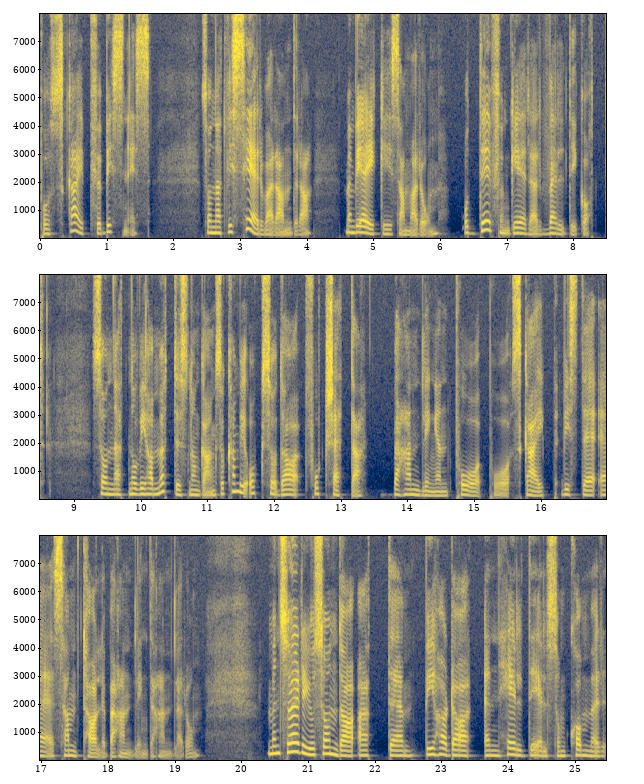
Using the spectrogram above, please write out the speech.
på Skype för business. Så att vi ser varandra, men vi är inte i samma rum. Och det fungerar väldigt gott. Så att när vi har möttes någon gång så kan vi också då fortsätta behandlingen på, på Skype, visst det är samtalebehandling det handlar om. Men så är det ju så då att eh, vi har då en hel del som kommer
